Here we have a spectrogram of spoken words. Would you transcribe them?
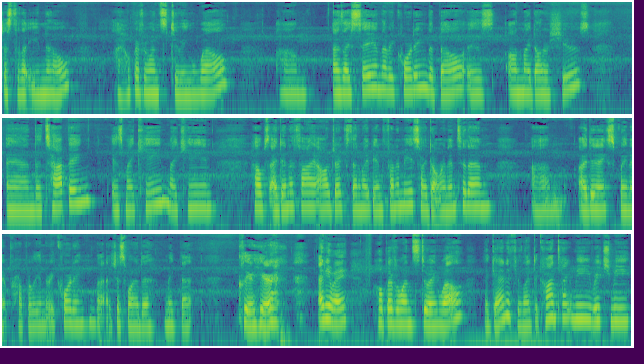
just to let you know. I hope everyone's doing well. Um, as I say in the recording, the bell is on my daughter's shoes, and the tapping is my cane. My cane helps identify objects that might be in front of me so I don't run into them. Um, I didn't explain it properly in the recording, but I just wanted to make that clear here. anyway, hope everyone's doing well. Again, if you'd like to contact me, reach me,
